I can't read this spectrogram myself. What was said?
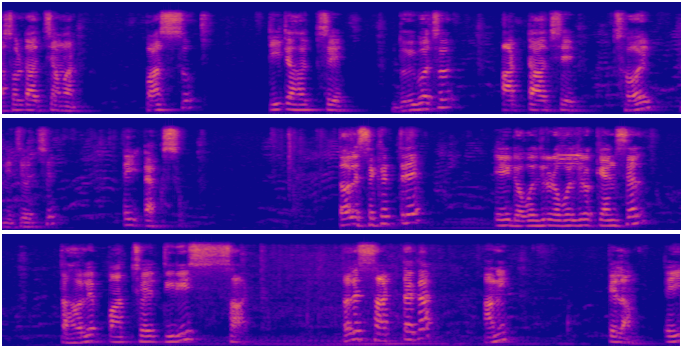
আসলটা হচ্ছে আমার পাঁচশো, টিটা হচ্ছে দুই বছর, আটটা আছে ছয়, নিচে হচ্ছে এই একশো। তাহলে সেক্ষেত্রে এই double zero double zero cancel তাহলে পাঁচ, ছয়, তিরিশ, ষাট। তাহলে ষাট টাকা আমি পেলাম এই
